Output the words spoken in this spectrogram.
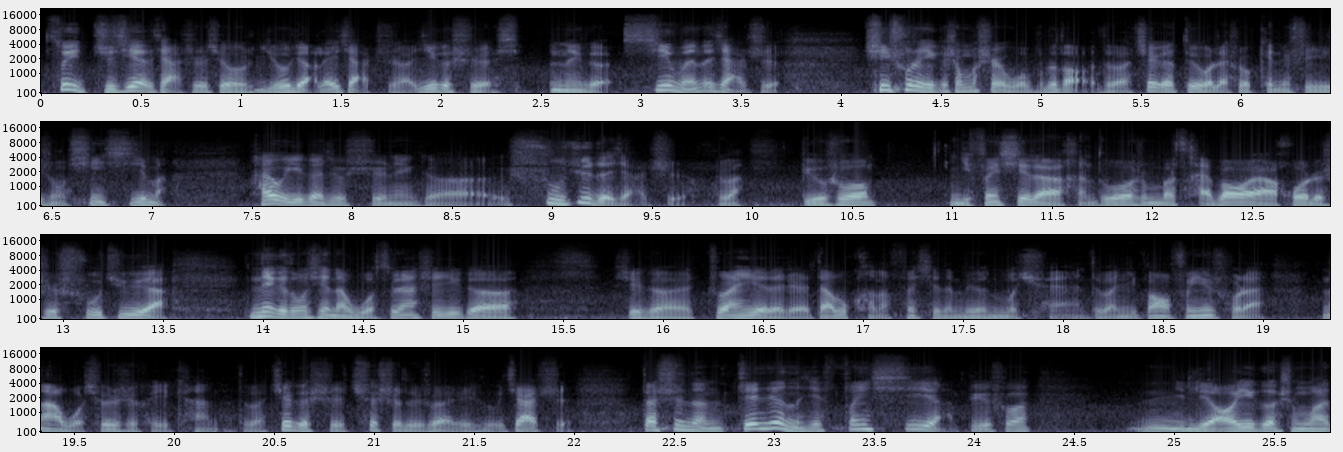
最直接的价值就有两类价值啊，一个是那个新闻的价值，新出了一个什么事儿我不知道，对吧？这个对我来说肯定是一种信息嘛。还有一个就是那个数据的价值，对吧？比如说你分析了很多什么财报呀，或者是数据啊，那个东西呢，我虽然是一个这个专业的人，但我可能分析的没有那么全，对吧？你帮我分析出来，那我确实是可以看的，对吧？这个是确实对专业人有价值。但是呢，真正的一些分析啊，比如说。你聊一个什么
